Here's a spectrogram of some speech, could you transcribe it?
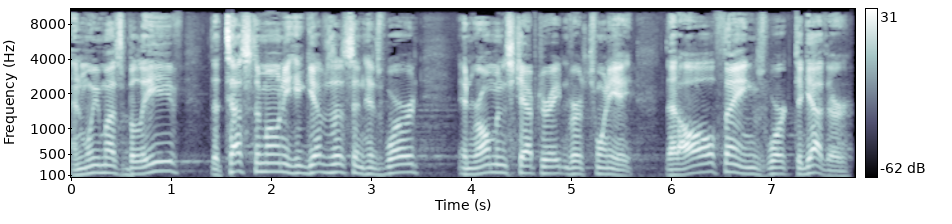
And we must believe the testimony He gives us in His Word in Romans chapter 8 and verse 28 that all things work together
